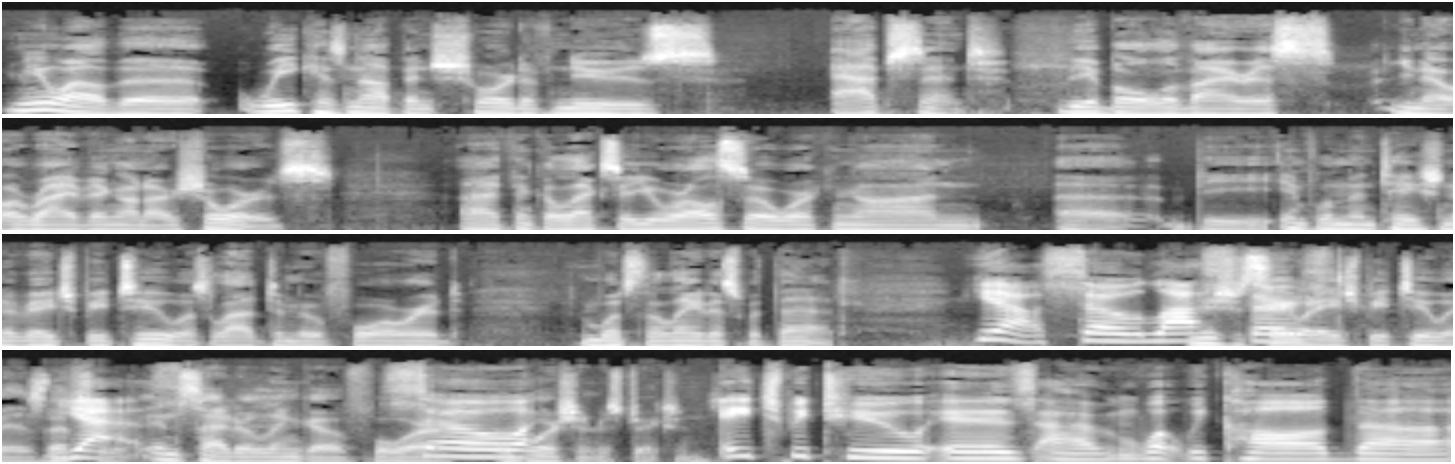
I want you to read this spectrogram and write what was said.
Meanwhile, the week has not been short of news absent the Ebola virus, you know, arriving on our shores. I think Alexa, you were also working on uh, the implementation of HB2 was allowed to move forward. And what's the latest with that? Yeah. So last You should say what HB2 is. That's Yes. insider lingo for So- abortion restrictions. HB2 is um, what we call the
